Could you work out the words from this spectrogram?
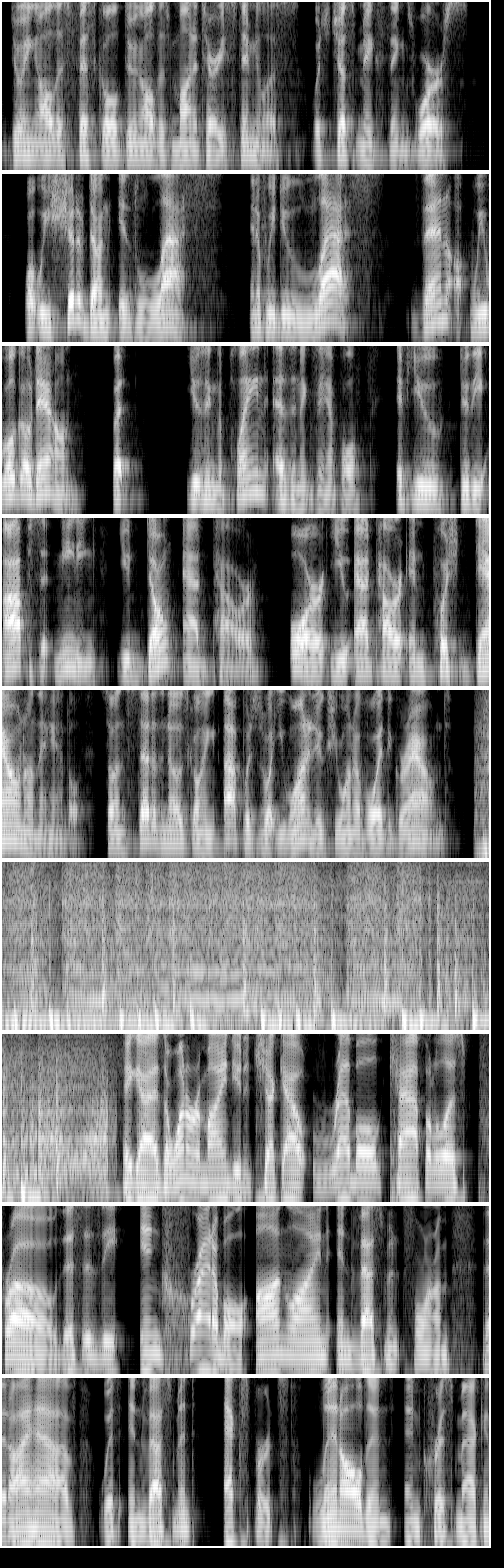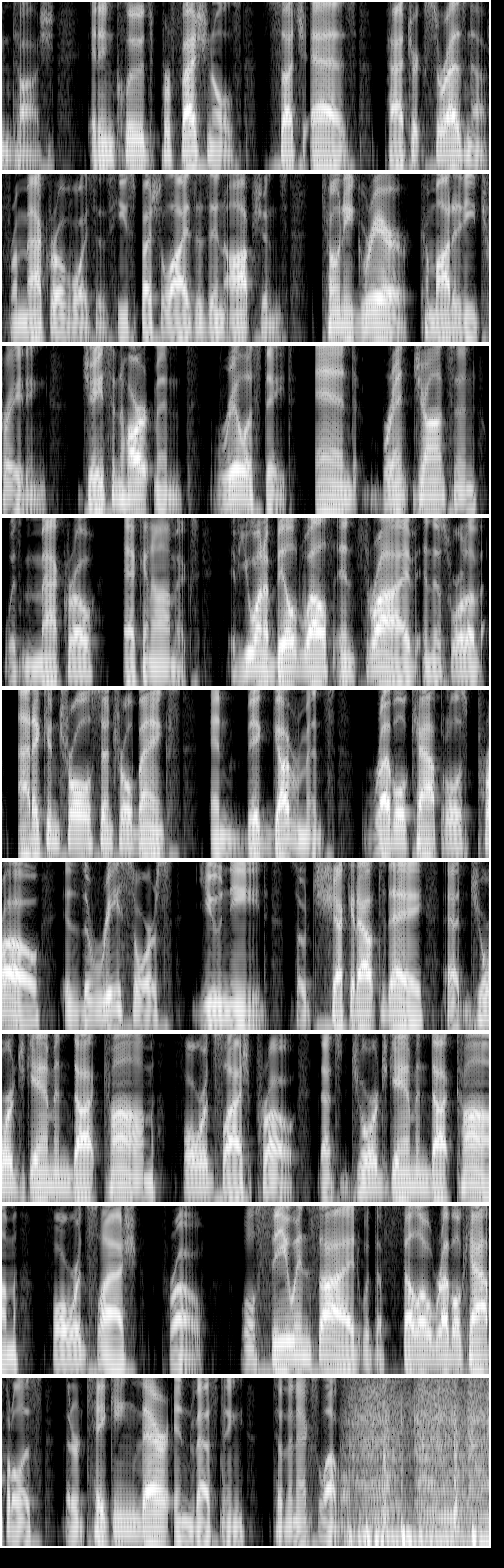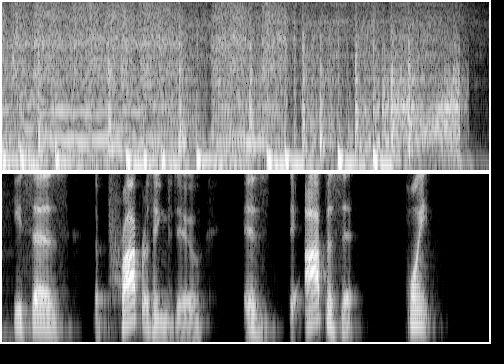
doing all this fiscal, doing all this monetary stimulus, which just makes things worse, what we should have done is less. And if we do less, then uh, we will go down. But using the plane as an example, if you do the opposite, meaning you don't add power or you add power and push down on the handle. So instead of the nose going up, which is what you want to do because you want to avoid the ground, Hey guys, I want to remind you to check out Rebel Capitalist Pro. This is the incredible online investment forum that I have with investment experts Lyn Alden and Chris MacIntosh. It includes professionals such as Patrick Ceresna from Macro Voices. He specializes in options. Tony Greer, commodity trading. Jason Hartman, real estate. And Brent Johnson with macroeconomics. If you want to build wealth and thrive in this world of out of control central banks and big governments, Rebel Capitalist Pro is the resource you need. So check it out today at georgegammon.com forward slash pro. That's georgegammon.com forward slash pro. We'll see you inside with the fellow rebel capitalists that are taking their investing to the next level. He says the proper thing to do is the opposite point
